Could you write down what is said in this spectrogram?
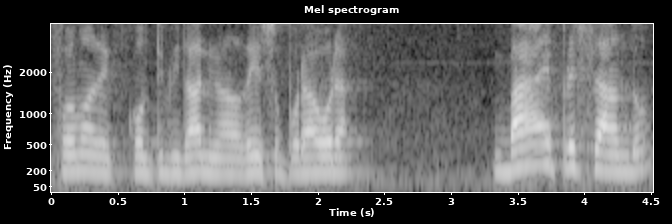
forma de continuidad ni nada de eso por ahora, va expresando,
